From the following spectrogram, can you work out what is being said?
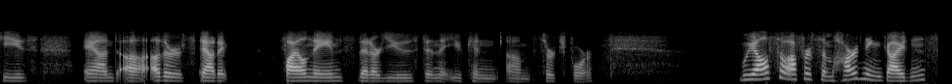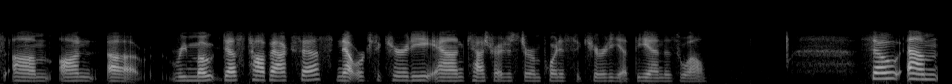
keys, and uh, other static file names that are used and that you can um, search for. We also offer some hardening guidance um, on uh, remote desktop access, network security, and cash register and point of security at the end as well. So um,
